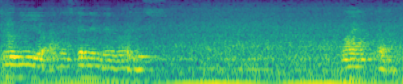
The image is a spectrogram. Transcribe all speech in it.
Slowly your understanding level is wider.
